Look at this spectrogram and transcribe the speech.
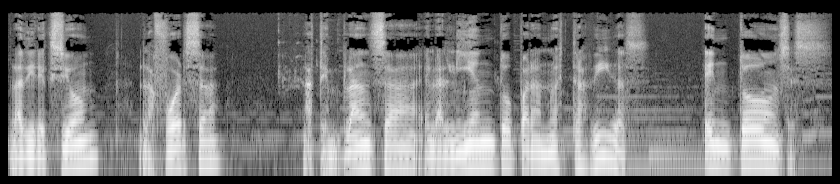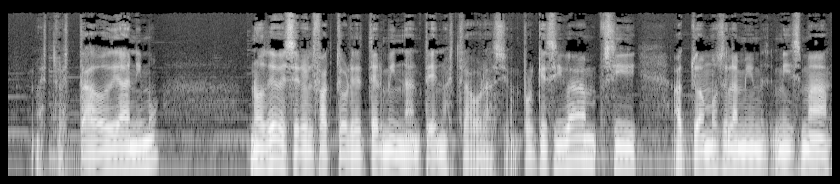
la dirección, la fuerza, la templanza, el aliento para nuestras vidas. Entonces, nuestro estado de ánimo no debe ser el factor determinante en nuestra oración, porque si, va, si actuamos de la misma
